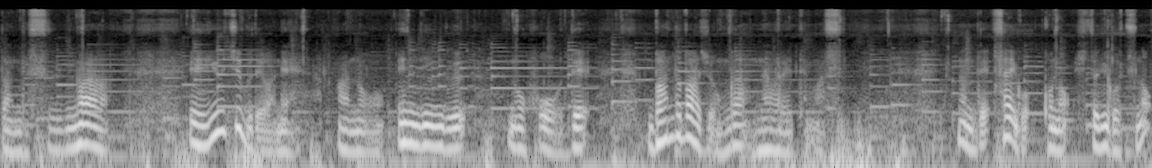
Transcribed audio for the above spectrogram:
たんですが、え、YouTube ではねあのエンディングの方でバンドバージョンが流れてます。なので最後この「独り言」の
